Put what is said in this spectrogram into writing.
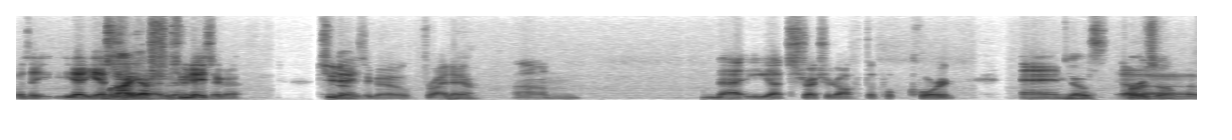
was it? Yeah, yesterday, well, yesterday. Uh, two days ago. Two yeah. days ago, Friday. Yeah um, that he got stretchered off the court and yep, uh,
